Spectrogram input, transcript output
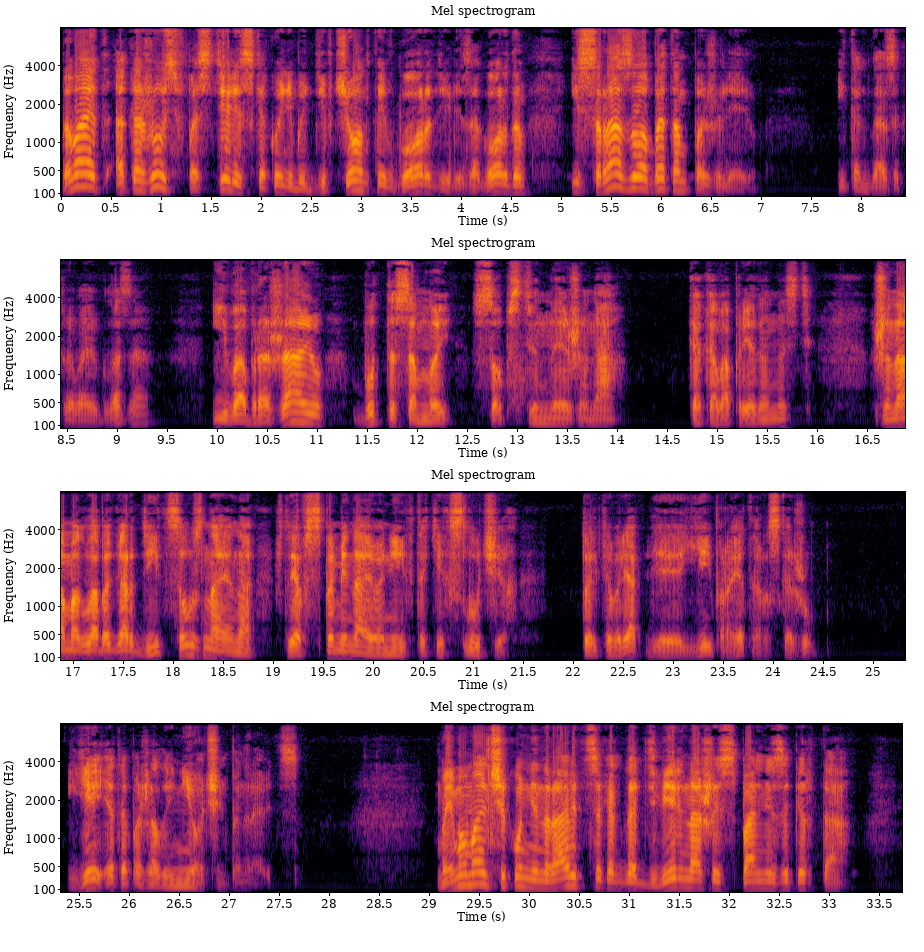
Бывает, окажусь в постели с какой-нибудь девчонкой в городе или за городом и сразу об этом пожалею. И тогда закрываю глаза и воображаю, будто со мной собственная жена. Какова преданность? Жена могла бы гордиться, узная она, что я вспоминаю о ней в таких случаях. Только вряд ли ей про это расскажу. Ей это, пожалуй, не очень понравится. Моему мальчику не нравится, когда дверь нашей спальни заперта.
